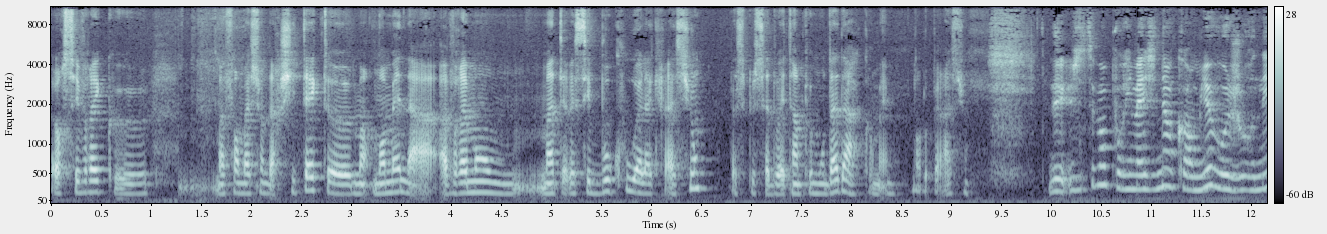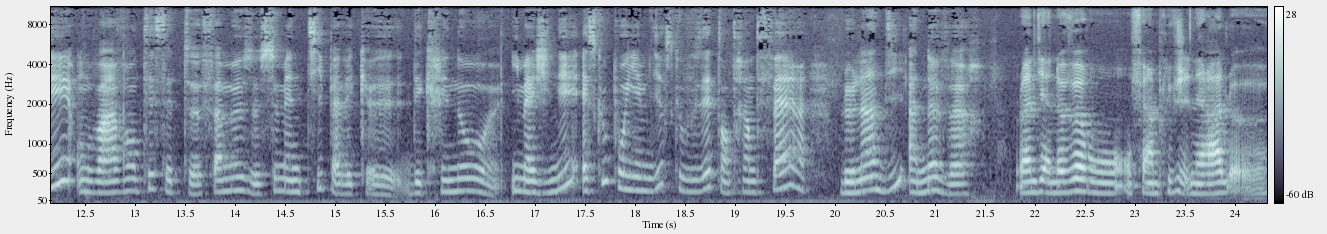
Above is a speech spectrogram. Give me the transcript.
Alors, c'est vrai que ma formation d'architecte m'emmène à, vraiment m'intéresser beaucoup à la création parce que ça doit être un peu mon dada quand même dans l'opération. Justement, pour imaginer encore mieux vos journées, on va inventer cette fameuse semaine type avec euh, des créneaux euh, imaginés. Est-ce que vous pourriez me dire ce que vous êtes en train de faire le lundi à 9h Le lundi à 9h, on, fait un brief général. Euh,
